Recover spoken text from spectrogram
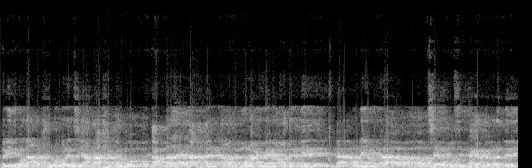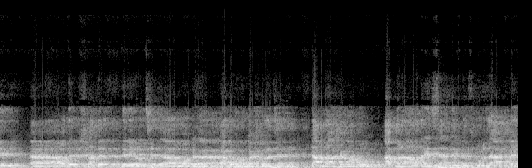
তো ইতিমধ্যে আমরা শুরু করেছি আমরা আশা করব আপনারা আসবেন আমাদের মোনামি ম্যাম আমাদেরকে আহ, হচ্ছে উপস্থিত থাকার ব্যাপারে তিনি আমাদের সাথে তিনি হচ্ছে আগ্রহ প্রকাশ করেছেন। তা আমরা আশা করব আপনারা আমাদের এই সেলফ ডিফেন্স আসবেন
